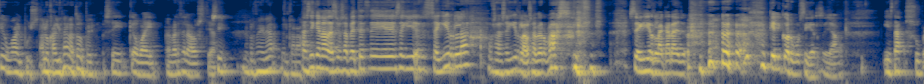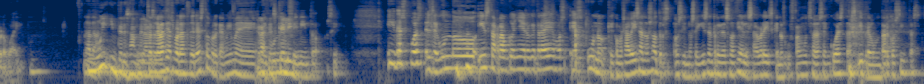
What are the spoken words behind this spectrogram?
Qué guay, pues a localizar a tope. Sí, qué guay, me parece la hostia. Sí, me parece una idea del carajo. Así que nada, si os apetece segui- seguirla, o sea, seguirla o saber más, seguirla, carajo. Kelly Corbusier se llama. Y está súper guay. Nada. Muy interesante. Muchas gracias por hacer esto porque a mí me, Gracias, Kelly. infinito. Sí. Y después, el segundo Instagram coñero que traemos es uno que, como sabéis a nosotros, o si nos seguís en redes sociales, sabréis que nos gustan mucho las encuestas y preguntar cositas.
